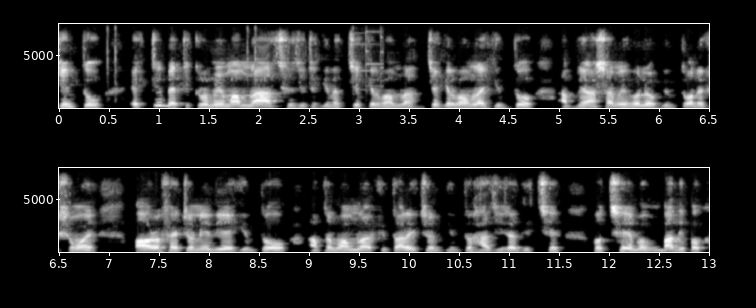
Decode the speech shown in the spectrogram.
কিন্তু একটি ব্যতিক্রমী মামলা আছে যেটা কিনা চেকের মামলা। চেকের মামলায় কিন্তু আপনি আসামি হলেও কিন্তু অনেক সময় পাওয়ার অফ অ্যাটর্নি দিয়ে কিন্তু আপনার মামলা কিন্তু আরেকজন কিন্তু হাজিরা দিচ্ছে, হচ্ছে এবং বাদীপক্ষ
